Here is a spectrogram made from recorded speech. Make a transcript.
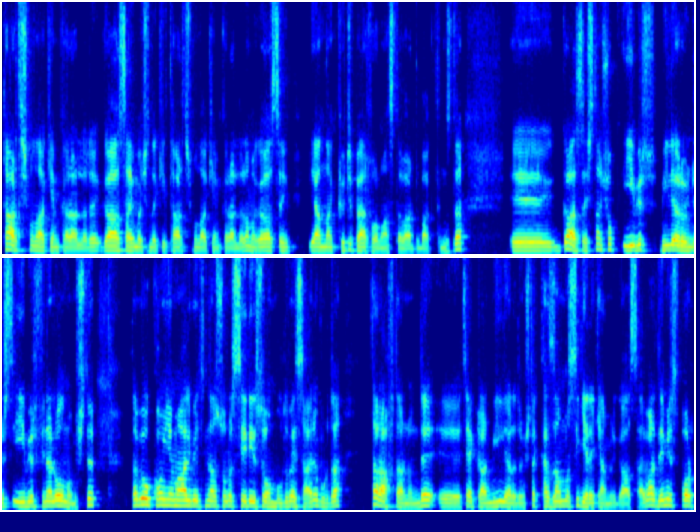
tartışmalı hakem kararları, Galatasaray maçındaki tartışmalı hakem kararları ama Galatasaray'ın bir yandan kötü performans da vardı baktığımızda. Ee, Galatasaray'dan çok iyi bir milli ara öncesi iyi bir final olmamıştı. Tabii o Konya mağlubiyetinden sonra seri son buldu vesaire. Burada taraftarın önünde e, tekrar milli ara dönüşte kazanması gereken bir Galatasaray var. Demirspor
